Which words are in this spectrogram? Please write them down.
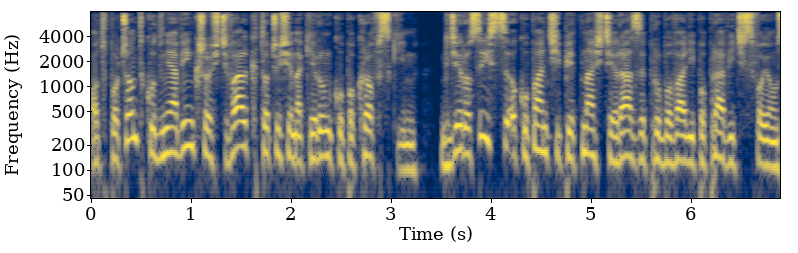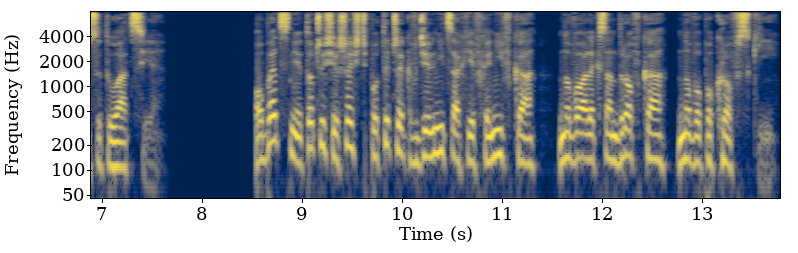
Od początku dnia większość walk toczy się na kierunku pokrowskim, gdzie rosyjscy okupanci 15 razy próbowali poprawić swoją sytuację. Obecnie toczy się sześć potyczek w dzielnicach Jewcheniwka, Nowoaleksandrowka, Nowopokrowski.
